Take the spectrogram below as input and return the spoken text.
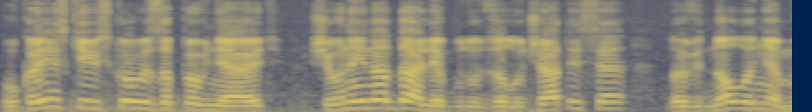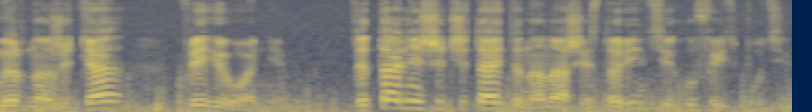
Українські військові запевняють, що вони й надалі будуть залучатися до відновлення мирного життя в регіоні. Детальніше читайте на нашій сторінці у Фейсбуці.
